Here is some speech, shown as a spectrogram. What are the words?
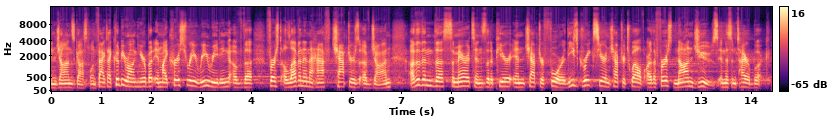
in John's gospel. In fact, I could be wrong here, but in my cursory rereading of the first 11 and a half chapters of John, other than the Samaritans that appear in chapter 4, these Greeks here in chapter 12 are the first non Jews in this entire book.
